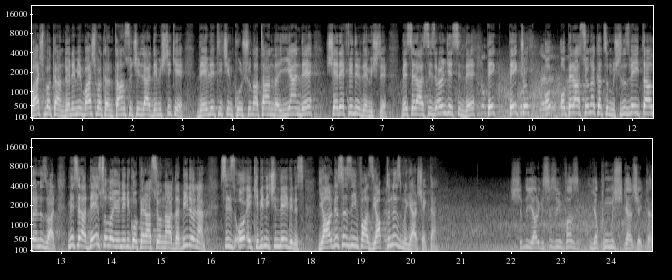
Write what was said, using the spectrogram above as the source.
Başbakan dönemin Başbakanı Tansu Çiller demişti ki devlet için kurşun atan da yiyen de şereflidir demişti. Mesela siz öncesinde pek pek çok o- operasyona katılmışsınız ve iddialarınız var. Mesela DSOL'a yönelik operasyonlarda bir dönem siz o ekibin içindeydiniz. Yargısız infaz yaptınız mı gerçekten? Şimdi yargısız infaz yapılmış gerçekten.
